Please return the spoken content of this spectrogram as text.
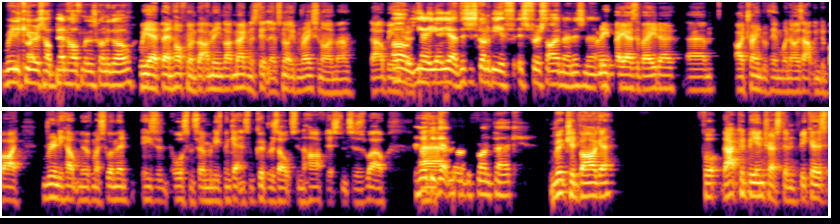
Really curious how Ben Hoffman is going to go. Well, yeah, Ben Hoffman, but I mean, like Magnus Ditlev's not even racing Ironman. That'll be. Oh yeah, yeah, yeah. This is going to be his first Ironman, isn't it? Felipe Azevedo. Um, I trained with him when I was out in Dubai. Really helped me with my swimming. He's an awesome swimmer. and He's been getting some good results in the half distances as well. He'll be getting out the front pack. Richard Varga. For that could be interesting because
